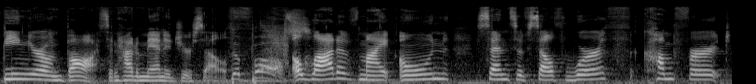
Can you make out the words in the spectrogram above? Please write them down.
being your own boss and how to manage yourself. The boss. A lot of my own sense of self worth, comfort,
